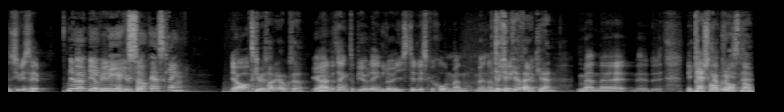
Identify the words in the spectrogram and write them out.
nu ska vi se. Du har Jag- ju bjuda- leksak älskling. Ja, Ska vi ta det också? jag hade tänkt att bjuda in Louise till diskussion, men... men Det vi- tycker jag verkligen. Men eh, ni kanske kan prata om...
